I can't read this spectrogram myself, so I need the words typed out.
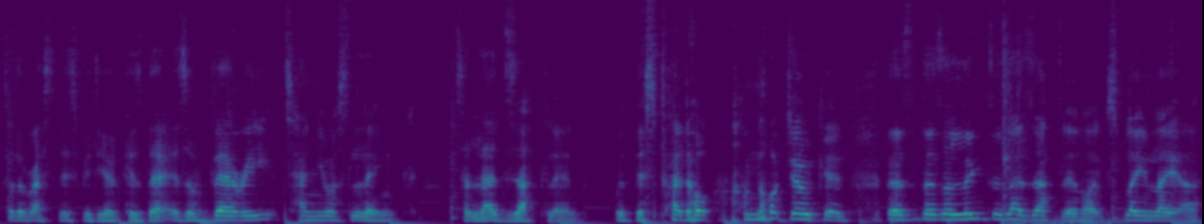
for the rest of this video because there is a very tenuous link to Led Zeppelin with this pedal. I'm not joking. There's there's a link to Led Zeppelin. I'll explain later.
